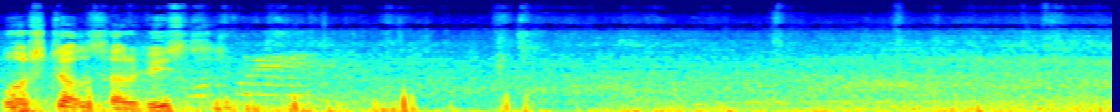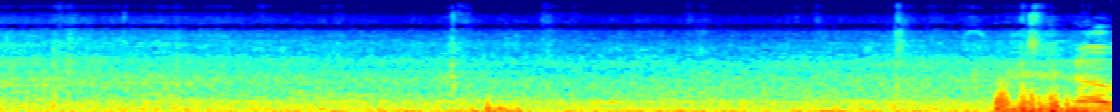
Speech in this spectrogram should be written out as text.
postal service সব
